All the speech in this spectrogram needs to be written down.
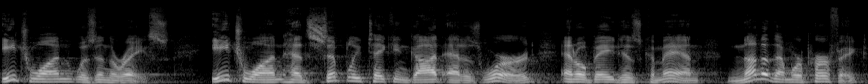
Each one was in the race. Each one had simply taken God at his word and obeyed his command. None of them were perfect,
